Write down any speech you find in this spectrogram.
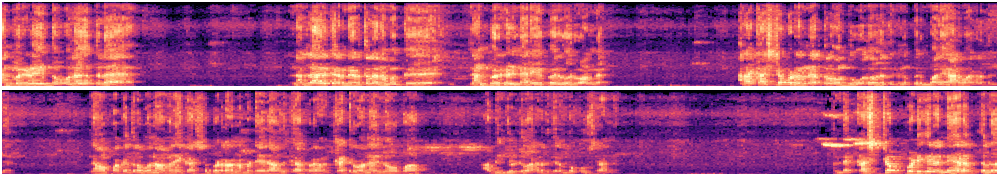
அன்பர்களே இந்த உலகத்தில் நல்லா இருக்கிற நேரத்தில் நமக்கு நண்பர்கள் நிறைய பேர் வருவாங்க. ஆனால் கஷ்டப்படுற நேரத்தில் வந்து உதவுறதுக்குன்னு பெரும்பாலும் யாரும் வர்றதில்லை. நம்ம பக்கத்தில் போனால் அவனே கஷ்டப்படுறான் நம்மகிட்ட ஏதாவது கேட்குறான் கேட்டுருவானோ என்னோவா அப்படின்னு சொல்லிட்டு வர்றதுக்கு ரொம்ப கூசுறாங்க. அந்த கஷ்டப்படுகிற நேரத்தில்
